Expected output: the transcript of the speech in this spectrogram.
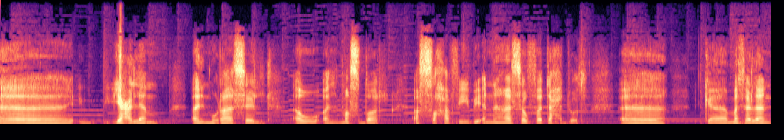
آه، يعلم المراسل أو المصدر الصحفي بأنها سوف تحدث آه، كمثلا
